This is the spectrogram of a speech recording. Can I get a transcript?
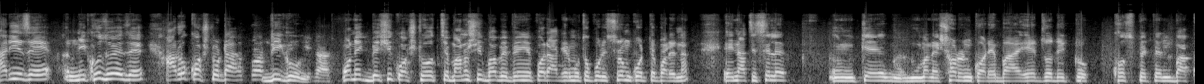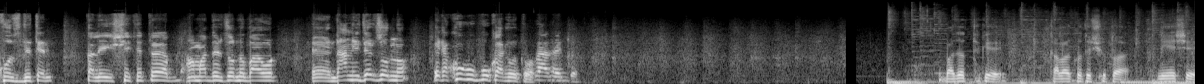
হারিয়ে যে নিখোঁজ হয়ে যে আরও কষ্টটা দ্বিগুণ। অনেক বেশি কষ্ট হচ্ছে মানসিকভাবে ভেঙে পড়ে আগের মতো পরিশ্রম করতে পারে না। এই নাতি ছেলে কে মানে স্মরণ করে বা এর যদি একটু খোঁজ পেতেন বা খোঁজ দিতেন তাহলে সেক্ষেত্রে আমাদের জন্য বা ওর নানীদের জন্য এটা খুব উপকার হতো। বাজার থেকে কালার সুতা নিয়ে এসে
